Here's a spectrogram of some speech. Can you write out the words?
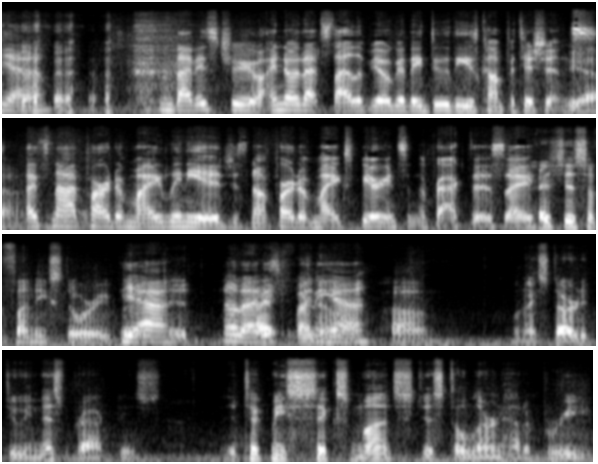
Yeah. That is true. I know that style of yoga, they do these competitions. Yeah, It's not part of my lineage. It's not part of my experience in the practice. I, It's just a funny story. But Yeah. It, No, that I- is funny, you know, yeah. Um, when I started doing this practice, it took me six months just to learn how to breathe.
